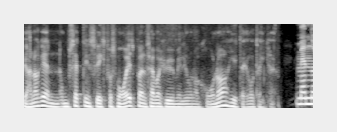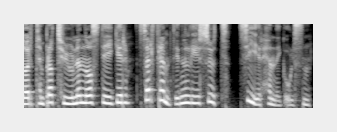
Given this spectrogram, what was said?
vi har nok en omsetningssvikt på småis på en 25 millioner kroner hit i år, tenker jeg. Men når temperaturene nå stiger, ser fremtiden lys ut, sier Henning Olsen.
